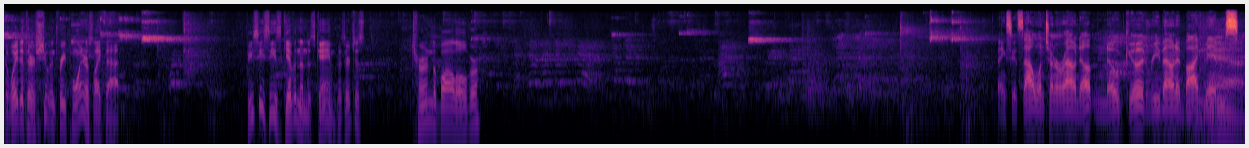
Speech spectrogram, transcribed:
The way that they're shooting three pointers like that. BCC's giving them this game because they're just turning the ball over. Banks gets that one turn around up. No good. Rebounded by Mims. Man.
